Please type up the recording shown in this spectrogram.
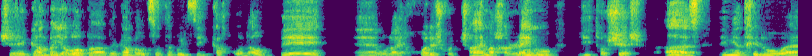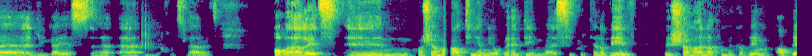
שגם באירופה וגם בארצות הברית זה ייקח עוד הרבה, אולי חודש, חודשיים אחרינו, להתאושש. אז הם יתחילו uh, לגייס uh, uh, מחוץ לארץ. פה בארץ, um, כמו שאמרתי, אני עובד עם סיקרט תל אביב, ושם אנחנו מקבלים הרבה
